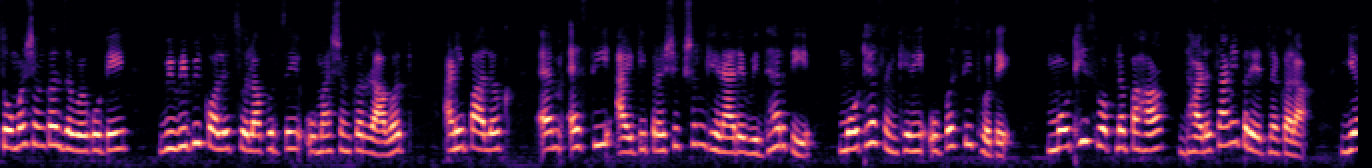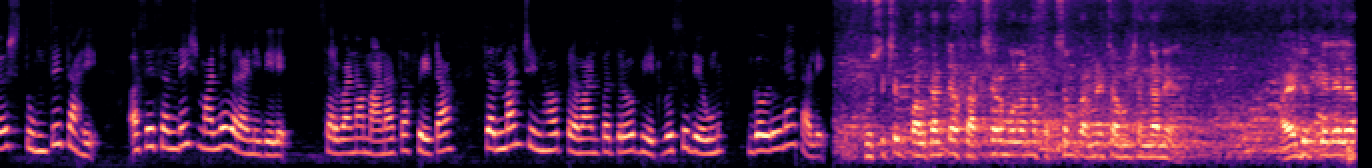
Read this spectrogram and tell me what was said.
Somshankar Jawalkote V V P college सोलापूरचे उमाशंकर रावत आणि पालक M S C I T प्रशिक्षण घेणारे विद्यार्थी मोठ्या संख्येने उपस्थित होते. मोठी स्वप्न पहा धाडसाने प्रयत्न करा. यश तुमचेच आहे असे संदेश मान्यवरांनी दिले. सर्वांना मानाचा फेटा सन्मानचिन्ह प्रमाणपत्र भेटवस्तू देऊन गौरवण्यात आले. सुशिक्षित पालकांच्या साक्षर मुलांना सक्षम करण्याच्या अनुषंगाने आयोजित केलेल्या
